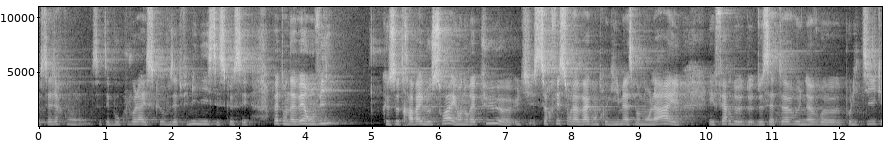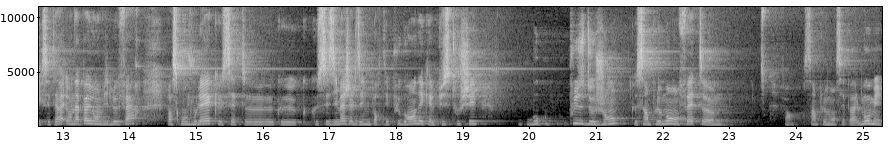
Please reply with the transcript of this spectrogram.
c'est-à-dire qu'on c'était beaucoup, voilà, est-ce que vous êtes féministe? Est-ce que c'est. En fait, on avait envie que ce travail le soit et on aurait pu surfer sur la vague entre guillemets à ce moment-là et, faire de, cette œuvre une œuvre politique, etc. Et on n'a pas eu envie de le faire parce qu'on voulait que, cette, que, ces images elles aient une portée plus grande et qu'elles puissent toucher beaucoup plus de gens que simplement en fait enfin simplement c'est pas le mot, mais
